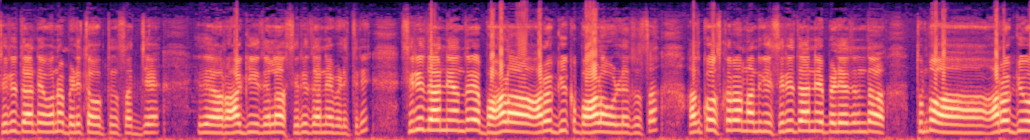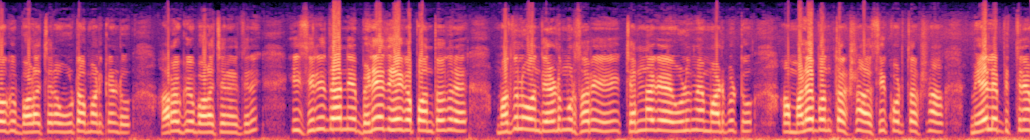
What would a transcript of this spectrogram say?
ಸಿರಿಧಾನ್ಯವನ್ನು ಬೆಳೀತಾ ಹೋಗ್ತೀನಿ ಸಜ್ಜೆ ಇದೆ, ರಾಗಿ ಇದೆಲ್ಲ ಸಿರಿಧಾನ್ಯ ಬೆಳಿತೀರಿ. ಸಿರಿಧಾನ್ಯ ಅಂದರೆ ಬಹಳ ಆರೋಗ್ಯಕ್ಕೆ ಬಹಳ ಒಳ್ಳೆಯದು ಸರ್. ಅದಕ್ಕೋಸ್ಕರ ನನಗೆ ಸಿರಿಧಾನ್ಯ ಬೆಳೆಯೋದ್ರಿಂದ ತುಂಬ ಆರೋಗ್ಯವಾಗಿ ಭಾಳ ಚೆನ್ನಾಗಿ ಊಟ ಮಾಡ್ಕೊಂಡು ಆರೋಗ್ಯ ಭಾಳ ಚೆನ್ನಾಗಿರ್ತೀನಿ. ಈ ಸಿರಿಧಾನ್ಯ ಬೆಳೆಯೋದು ಹೇಗಪ್ಪ ಅಂತಂದರೆ, ಮೊದಲು ಒಂದು ಎರಡು ಮೂರು ಸಾರಿ ಚೆನ್ನಾಗಿ ಉಳುಮೆ ಮಾಡಿಬಿಟ್ಟು, ಆ ಮಳೆ ಬಂದ ತಕ್ಷಣ, ಹಸಿ ಕೊಟ್ಟ ತಕ್ಷಣ ಮೇಲೆ ಬಿತ್ತನೆ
